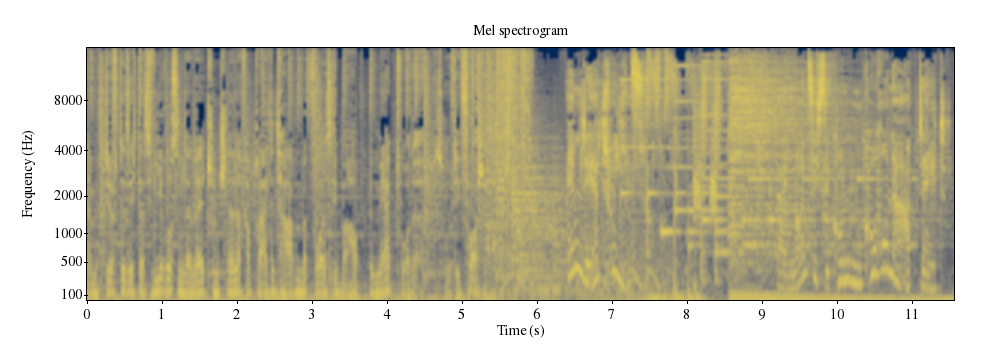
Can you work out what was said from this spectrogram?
Damit dürfte sich das Virus in der Welt schon schneller verbreitet haben, bevor es überhaupt bemerkt wurde, so die Forscher. MDR Twins. Dein 90 Sekunden Corona-Update.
